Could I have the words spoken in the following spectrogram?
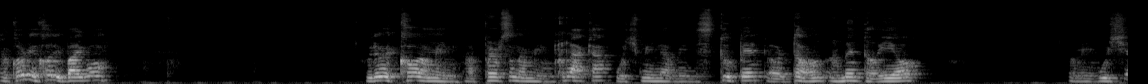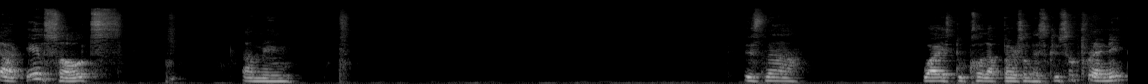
according to Holy Bible, we don't call I mean a person I mean raka, which means I mean stupid or dumb or mental ill. I mean which are insults. I mean it's not wise to call a person schizophrenic.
